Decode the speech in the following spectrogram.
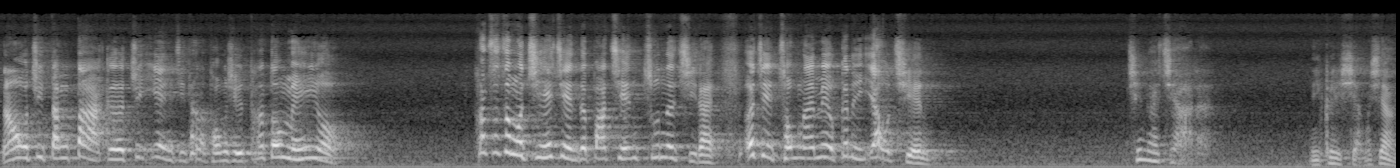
然后去当大哥去宴请他的同学，他都没有。他是这么节俭的，把钱存了起来，而且从来没有跟你要钱。真的假的？你可以想象，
